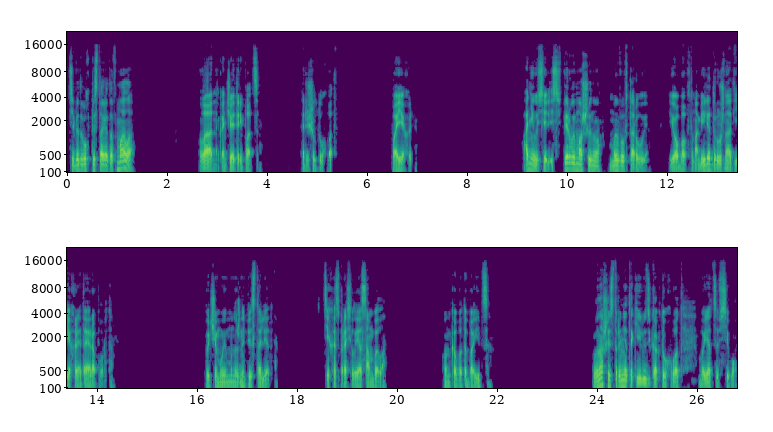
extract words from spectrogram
Тебе двух пистолетов мало?» «Ладно, кончай трепаться», решил Тухват. Поехали. Они уселись в первую машину, мы во вторую. и оба автомобиля дружно отъехали от аэропорта. «Почему ему нужны пистолеты?» — тихо спросил я Самвела. «Он кого-то боится?» «В нашей стране такие люди, как Тухват, боятся всего»,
